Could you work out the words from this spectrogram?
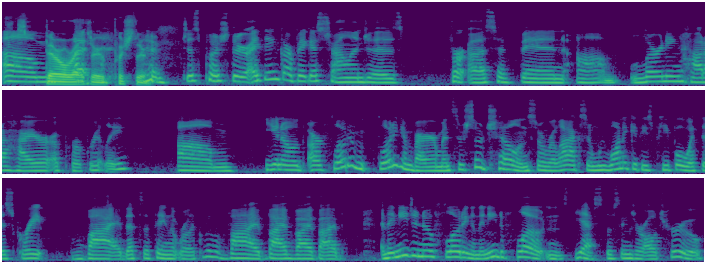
Um, barrel right I- through, push through. just push through. I think our biggest challenges for us have been um, learning how to hire appropriately. Um, you know, our floating floating environments are so chill and so relaxed, and we want to get these people with this great vibe. That's the thing that we're like, a vibe, vibe, vibe, vibe, and they need to know floating, and they need to float. And yes, those things are all true.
